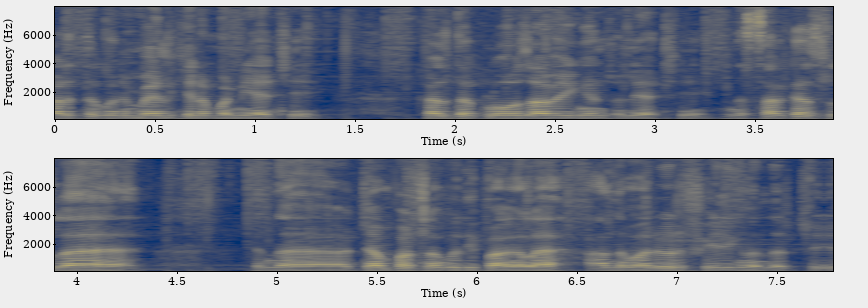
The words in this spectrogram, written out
கழுத்தை கொஞ்சம் மேல் கீழே பண்ணியாச்சு. கழுத்தை க்ளோஸாக வைங்கன்னு சொல்லியாச்சு. இந்த சர்க்கஸில் இந்த ஜம்பர்ஸ்லாம் குதிப்பாங்கள்ல அந்த மாதிரி ஒரு ஃபீலிங் வந்துருச்சு.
